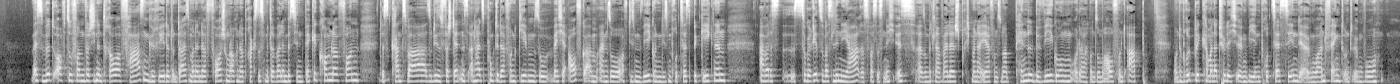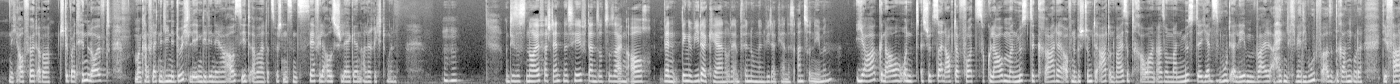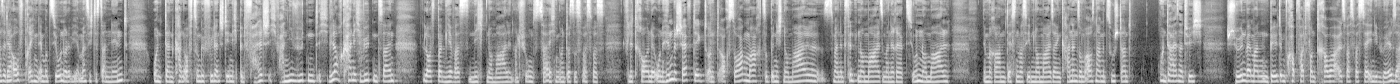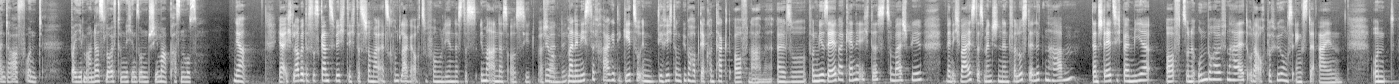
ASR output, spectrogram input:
Es wird oft so von verschiedenen Trauerphasen geredet und da ist man in der Forschung, auch in der Praxis mittlerweile ein bisschen weggekommen davon. Das kann zwar so dieses Verständnis Anhaltspunkte davon geben, so welche Aufgaben einem so auf diesem Weg und in diesem Prozess begegnen. Aber das, suggeriert so was Lineares, was es nicht ist. Also mittlerweile spricht man da eher von so einer Pendelbewegung oder von so einem Auf und Ab. Und im Rückblick kann man natürlich irgendwie einen Prozess sehen, der irgendwo anfängt und irgendwo nicht aufhört, aber ein Stück weit hinläuft. man kann vielleicht eine Linie durchlegen, die linear aussieht, aber dazwischen sind sehr viele Ausschläge in alle Richtungen. Mhm. Und dieses neue Verständnis hilft dann sozusagen auch, wenn Dinge wiederkehren oder Empfindungen wiederkehren, das anzunehmen? Ja, genau. Und es schützt einen auch davor zu glauben, man müsste gerade auf eine bestimmte Art und Weise trauern. Also man müsste jetzt mhm. Wut erleben, weil eigentlich wäre die Wutphase dran oder die Phase mhm. der aufbrechenden Emotionen oder wie immer sich das dann nennt. Und dann kann oft so ein Gefühl entstehen, ich bin falsch, ich war nie wütend, ich will auch gar nicht wütend sein läuft bei mir was nicht normal in Anführungszeichen. Und das ist was, was viele Trauernde ohnehin beschäftigt und auch Sorgen macht. So bin ich normal, ist mein Empfinden normal, ist meine Reaktion normal im Rahmen dessen, was eben normal sein kann in so einem Ausnahmezustand. Und da ist natürlich schön, wenn man ein Bild im Kopf hat von Trauer als was, was sehr individuell sein darf und bei jedem anders läuft und nicht in so ein Schema passen muss. Ja, ja, ich glaube, das ist ganz wichtig, das schon mal als Grundlage auch zu formulieren, dass das immer anders aussieht wahrscheinlich. Ja. Meine nächste Frage, die geht so in die Richtung überhaupt der Kontaktaufnahme. Also von mir selber kenne ich das zum Beispiel, wenn ich weiß, dass Menschen einen Verlust erlitten haben, dann stellt sich bei mir oft so eine Unbeholfenheit oder auch Berührungsängste ein. Und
